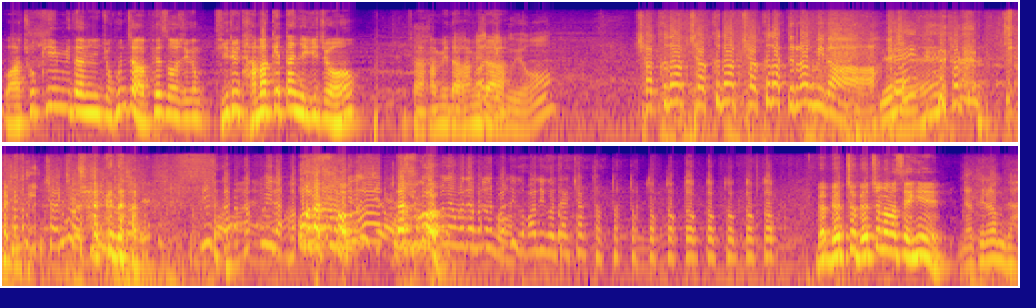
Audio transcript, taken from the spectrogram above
와, 초피입니다님이 좀 혼자 앞에서 지금 deal을 다 맞겠다는 얘기죠. 자, 갑니다, 갑니다. 빠지고요. 차크닥 차크닥 차크닥 들어갑니다. 네. 네. 차크닥. 갑니다. 어, 나 죽어! 나 죽어! 빠지고 빠지고 빠지고 빠지고 짝짝 톡톡톡톡톡톡톡톡톡. 몇, 몇 초, 몇 초 남았어요, heal? 자 들어갑니다.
